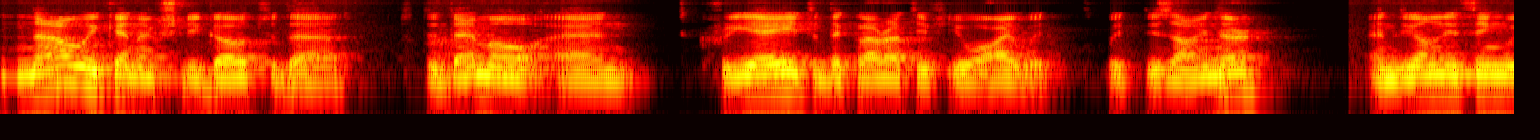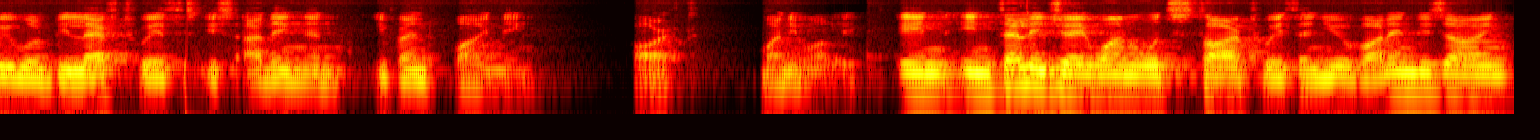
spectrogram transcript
Now we can actually go to the, to the demo and create a declarative UI with, with Designer. And the only thing we will be left with is adding an event binding part manually. In IntelliJ, one would start with a new Vaadin design,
